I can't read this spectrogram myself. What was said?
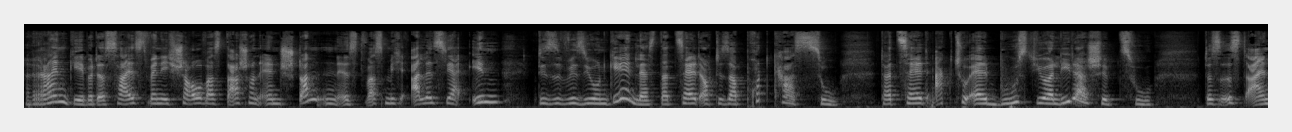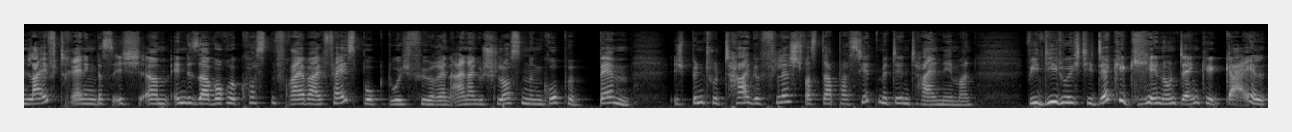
reingebe. Das heißt, wenn ich schaue, was da schon entstanden ist, was mich alles ja in diese Vision gehen lässt, da zählt auch dieser Podcast zu, da zählt aktuell Boost Your Leadership zu. Das ist ein Live-Training, das ich ähm, in dieser Woche kostenfrei bei Facebook durchführe, in einer geschlossenen Gruppe. Bäm! Ich bin total geflasht, was da passiert mit den Teilnehmern wie die durch die Decke gehen und denke, geil,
